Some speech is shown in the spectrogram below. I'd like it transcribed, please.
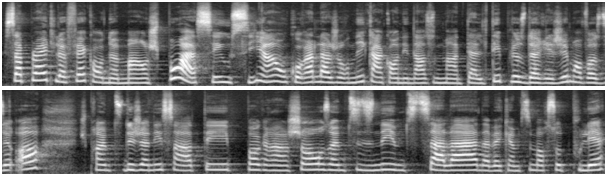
Ça peut être le fait qu'on ne mange pas assez aussi. Hein, au courant de la journée, quand on est dans une mentalité plus de régime, on va se dire Ah, je prends un petit déjeuner santé, pas grand-chose, un petit dîner, une petite salade avec un petit morceau de poulet.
